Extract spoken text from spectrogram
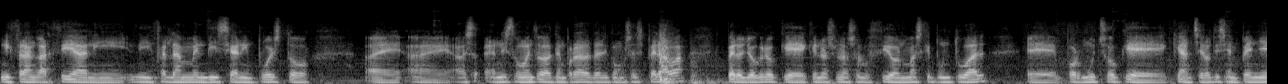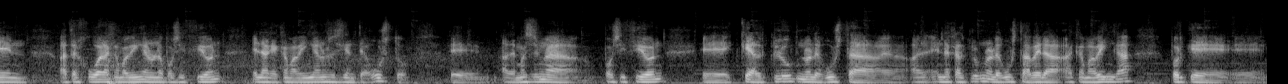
ni Fran García ni, ni Fernán Mendy se han impuesto en este momento de la temporada tal y como se esperaba, pero yo creo que, no es una solución más que puntual, eh, por mucho que, que, Ancelotti se empeñe en hacer jugar a Camavinga en una posición en la que Camavinga no se siente a gusto. además es una posición que al club no le gusta, en la que al club no le gusta ver a, Camavinga, porque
